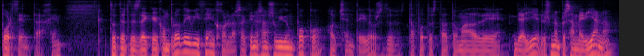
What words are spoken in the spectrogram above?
porcentaje. Entonces, desde que compró David Einhorn, las acciones han subido un poco a 82. Esta foto está tomada de, ayer. Es una empresa mediana,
